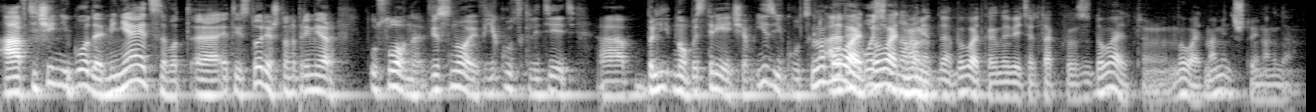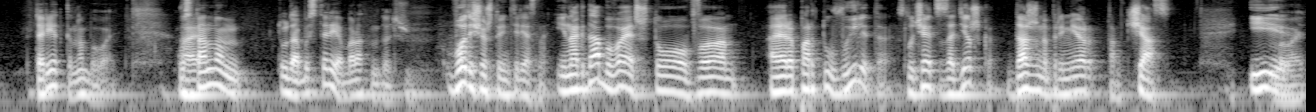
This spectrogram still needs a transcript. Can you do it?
А в течение года меняется вот э, эта история, что, например, условно весной в Якутск лететь а, бли- ну, быстрее, чем из Якутска. Ну, а, например, бывает, осенью бывает наоборот. момент, да, бывает, когда ветер так задувает, э, бывает момент, что иногда. Это редко, но бывает. В А- основном туда быстрее, обратно дольше. Вот еще что интересно. Иногда бывает, что в аэропорту вылета случается задержка, даже, например, там час. И Бывает.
